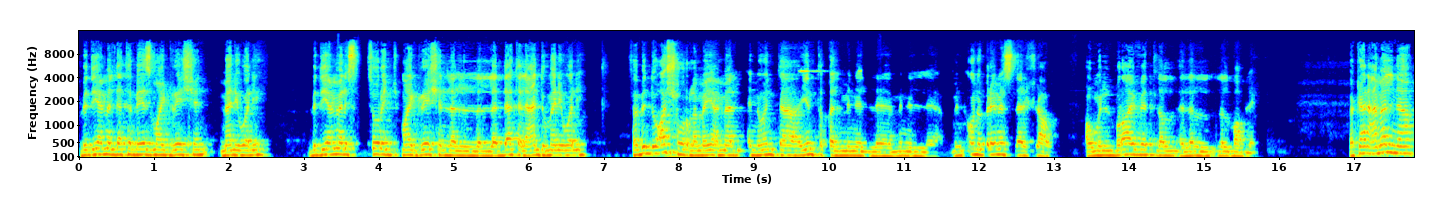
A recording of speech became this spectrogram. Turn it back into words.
بده يعمل database migration manually بده يعمل storage migration لل data اللي عنده مانيوالي فبده أشهر لما يعمل إنه أنت ينتقل من ال من ال من on-premise لل cloud أو من ال private لل public فكان عملنا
